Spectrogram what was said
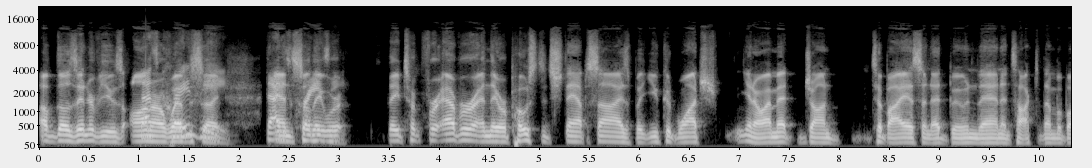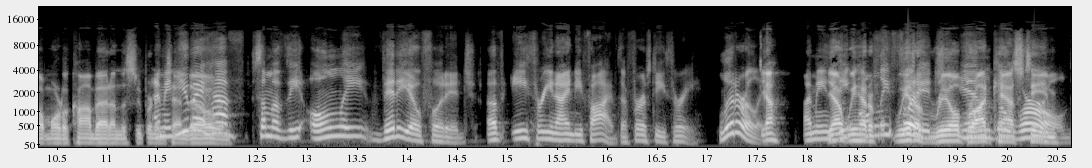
of those interviews on That's our crazy. website. That's and so they crazy. were they took forever and they were postage stamp size, but you could watch, you know, I met John Tobias and Ed Boon then and talked to them about Mortal Kombat on the Super I Nintendo. mean, you may have some of the only video footage of E E395, the first E3. Literally. Yeah. I mean, Yeah, we had a- we had a real broadcast team.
